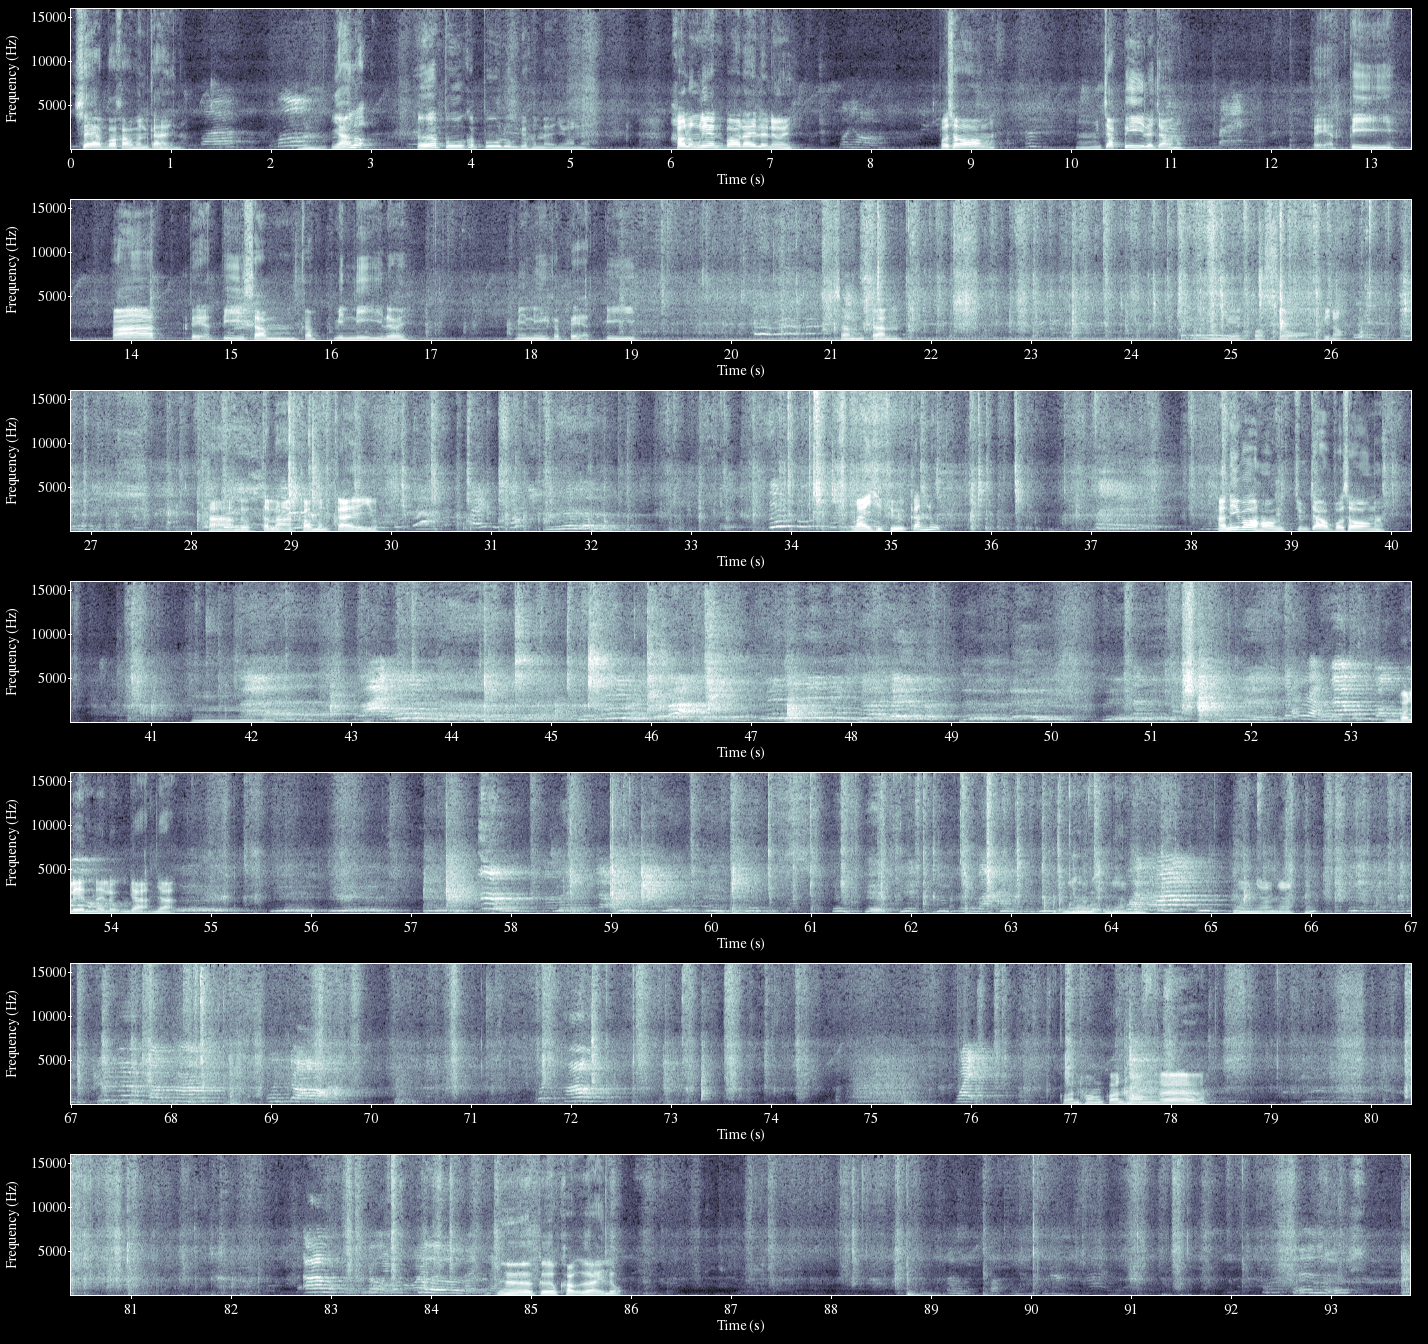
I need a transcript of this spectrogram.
แซ่บบ่ข้าวมันไก่นะปลาบูอืมหยังลูกเออปูกับปูลูกอยู่หั่นแหละอยู่หั่นแหละเข้าโรงเรียนปอใดเลยเนยปองปสองอืมจักปีเลยเจ้าเนาะแปดปีป้าแปดปีซ้ำกับมินนี่เลย มินนี่ก็แปดปีซ้ำกันโรงเรียน ปสองพี่น้องหารถตลาดเขาวมันไก่อยู่ ไม่สิถือกันลูก อันนี้ว่าห้องจุ้มเจ้าปสองน่ะอืมบ่เล่นลูกญาติญาติยังลูกยังยังยังยังหึ บูจอบูทองไว้ ก่อนห้องก่อนห้อง เออ อ้าวดู คือเออเกือบเข้าเอื้อยลูก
